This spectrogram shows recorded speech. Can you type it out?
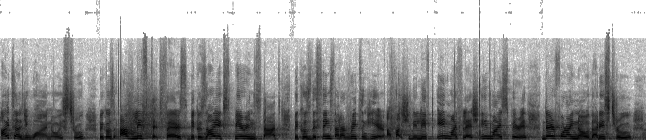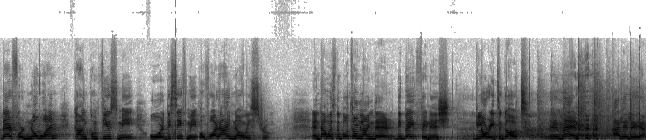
I tell you why I know it's true. Because I've lived it first, because I experienced that, because the things that are written here, I've actually lived in my flesh, in my spirit. Therefore, I know that is true. Therefore, no one can confuse me or deceive me of what I know is true. And that was the bottom line there. Debate finished. Glory to God. Amen. Hallelujah.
